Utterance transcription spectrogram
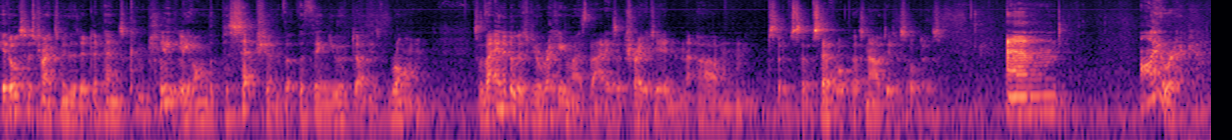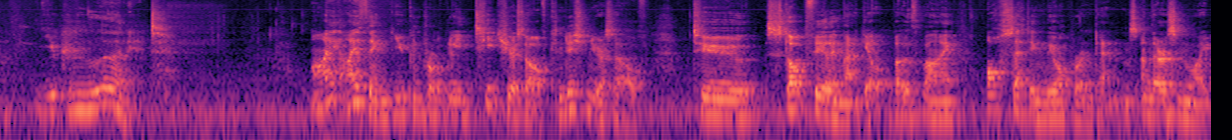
it also strikes me that it depends completely on the perception that the thing you have done is wrong. So that inability to recognize that is a trait in um, sort of several personality disorders. And I reckon you can learn it. I, I think you can probably teach yourself, condition yourself to stop feeling that guilt, both by offsetting the operant ends, and there are some like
